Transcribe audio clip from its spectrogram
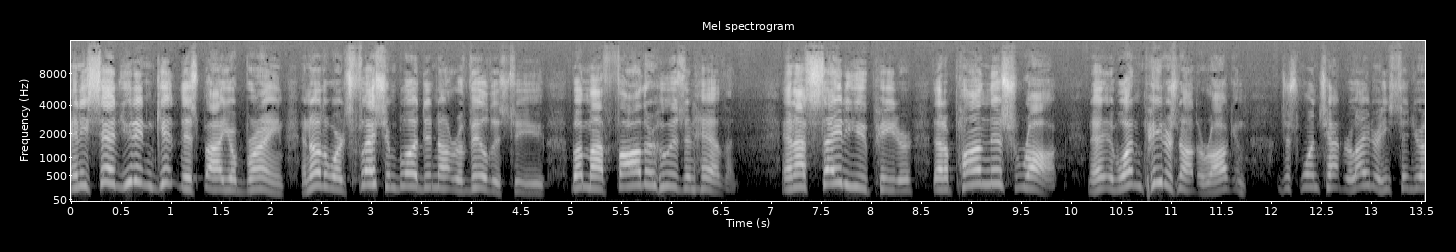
And he said, You didn't get this by your brain. In other words, flesh and blood did not reveal this to you, but my Father who is in heaven. And I say to you, Peter, that upon this rock, now it wasn't Peter's not the rock, and just one chapter later, he said, Your,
